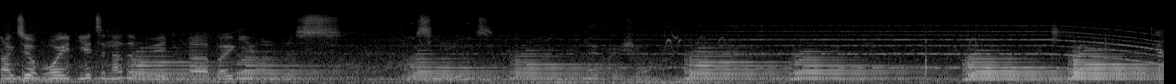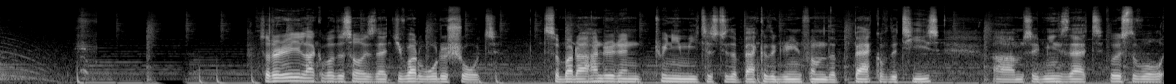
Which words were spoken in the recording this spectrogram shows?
Trying to avoid yet another bird, uh, bogey on this series. No pressure. So what I really like about this hole is that you've got water short. It's about 120 meters to the back of the green from the back of the tees. Um, so it means that first of all,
